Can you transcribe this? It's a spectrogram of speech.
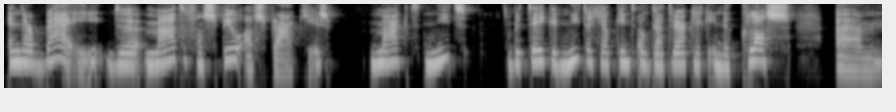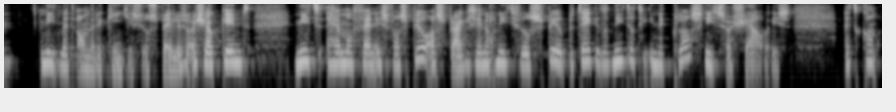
En daarbij, de mate van speelafspraakjes maakt niet, betekent niet dat jouw kind ook daadwerkelijk in de klas Ehm, niet met andere kindjes wil spelen. Dus als jouw kind niet helemaal fan is van speelafspraakjes en nog niet veel speelt, betekent dat niet dat hij in de klas niet sociaal is. Het kan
